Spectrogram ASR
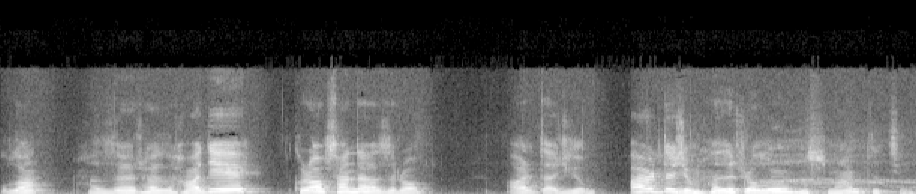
Ulan hazır hazır. Hadi. Kural sen de hazır ol. Ardacığım. Ardacığım hazır olur musun Ardacığım?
